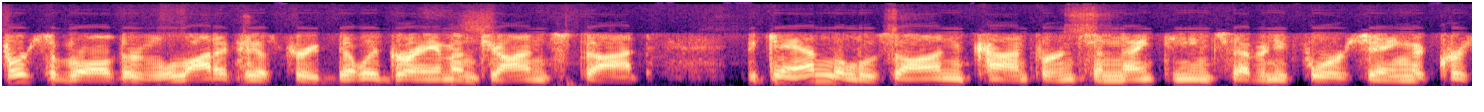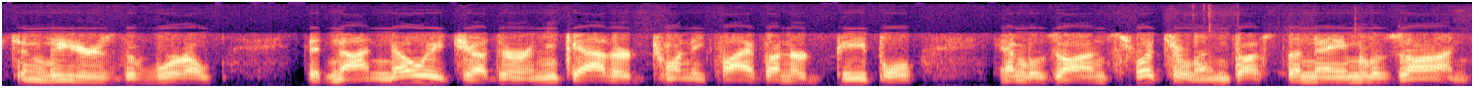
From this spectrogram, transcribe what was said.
First of all, there's a lot of history. Billy Graham and John Stott began the Lausanne Conference in 1974, saying the Christian leaders of the world did not know each other and gathered 2,500 people in Lausanne, Switzerland, thus the name Lausanne.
